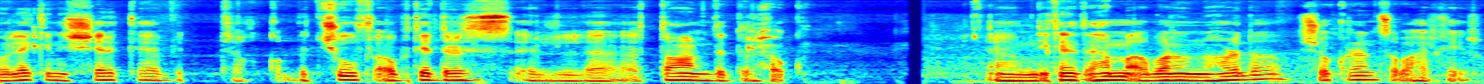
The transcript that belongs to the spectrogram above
ولكن الشركة بت- بتشوف أو بتدرس الطعن ضد الحكم. دي كانت أهم اخبارنا النهارده. شكرا صباح الخير.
